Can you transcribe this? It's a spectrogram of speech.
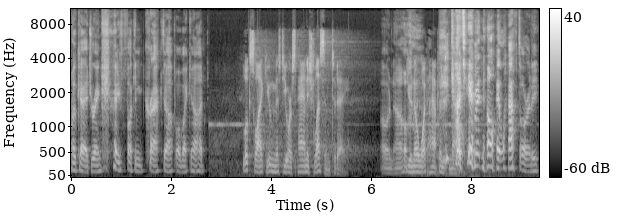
Okay, I drink. I fucking cracked up. Oh my god. Looks like you missed your Spanish lesson today. Oh no. You know what happens now. God damn it! No, I laughed already.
